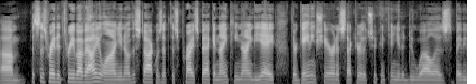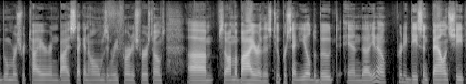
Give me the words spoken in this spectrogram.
Um, this is rated 3 by Value Line. You know, this stock was at this price back in 1998. They're gaining share in a sector that should continue to do well as baby boomers retire and buy second homes and refurnish first homes. Um, so I'm a buyer of this. 2% yield to boot, and, uh, you know, pretty decent balance sheet,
